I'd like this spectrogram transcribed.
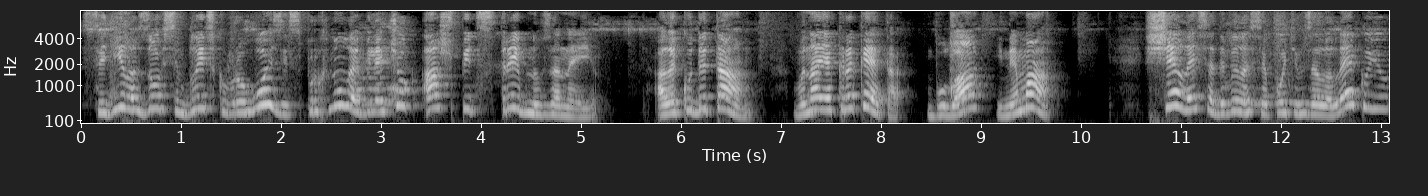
Сиділа зовсім близько в рогозі, спурхнула і білячок аж підстрибнув за нею. Але куди там? Вона, як ракета, була і нема. Ще Леся дивилася потім за лелекою,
